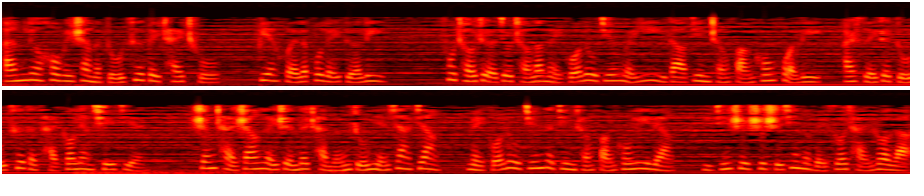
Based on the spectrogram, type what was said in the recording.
，M6 后卫上的独自被拆除，变回了布雷德利，复仇者就成了美国陆军唯一一道近程防空火力。而随着独自的采购量削减，生产商雷神的产能逐年下降，美国陆军的近程防空力量已经是事实性的萎缩孱弱了。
